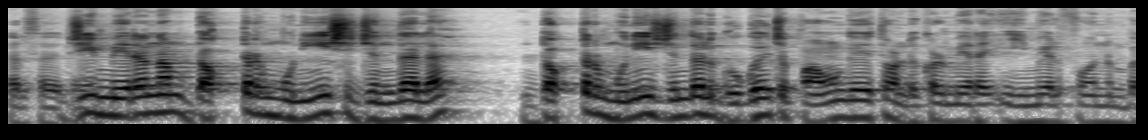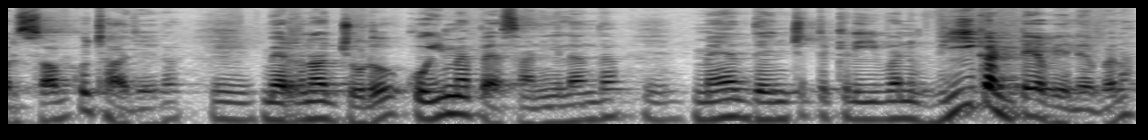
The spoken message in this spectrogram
ਕਰ ਸਕਦੇ ਜੀ ਮੇਰਾ ਨਾਮ ਡਾਕਟਰ ਮੁਨੀਸ਼ ਜਿੰਦਲ ਹੈ। ਡਾਕਟਰ ਮੁਨੀਸ਼ ਜਿੰਦਲ ਗੂਗਲ ਚ ਪਾਉਂਗੇ ਤੁਹਾਡੇ ਕੋਲ ਮੇਰਾ ਈਮੇਲ ਫੋਨ ਨੰਬਰ ਸਭ ਕੁਝ ਆ ਜਾਏਗਾ। ਮੇਰੇ ਨਾਲ ਜੁੜੋ ਕੋਈ ਮੈਂ ਪੈਸਾ ਨਹੀਂ ਲੈਂਦਾ। ਮੈਂ ਦਿਨ ਚ ਤਕਰੀਬਨ 20 ਘੰਟੇ ਅਵੇਲੇਬਲ ਹਾਂ।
